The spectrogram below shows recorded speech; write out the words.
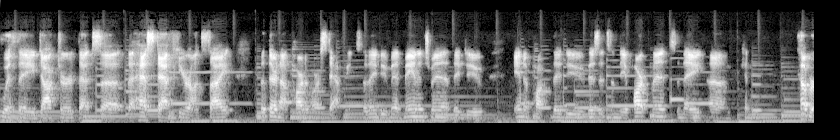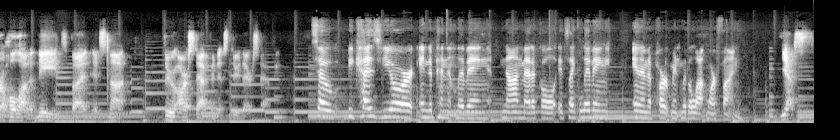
with a doctor that's uh, that has staff here on site, but they're not part of our staffing. So they do med management, they do in apart they do visits in the apartments and they um, can cover a whole lot of needs but it's not through our staffing it's through their staffing So because you're independent living, non-medical, it's like living in an apartment with a lot more fun. yes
